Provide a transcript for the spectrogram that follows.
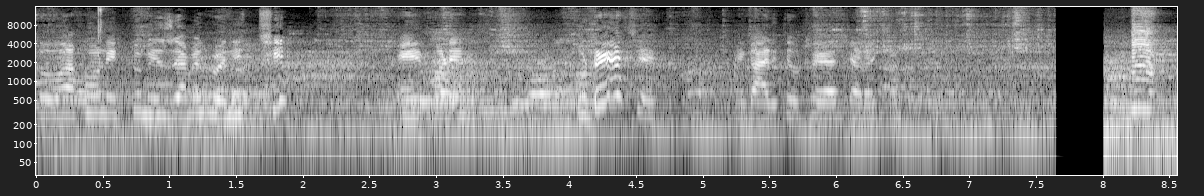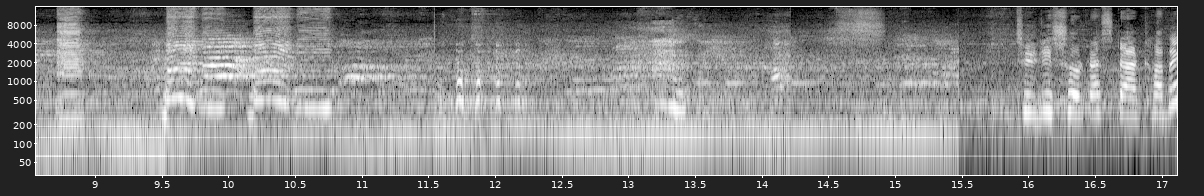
তো এখন একটু মিউজিয়ামে ঘুরে নিচ্ছি। এরপরে উঠে গেছে? গাড়িতে উঠে গেছে আর একটু থ্রিডি শোটা স্টার্ট হবে।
